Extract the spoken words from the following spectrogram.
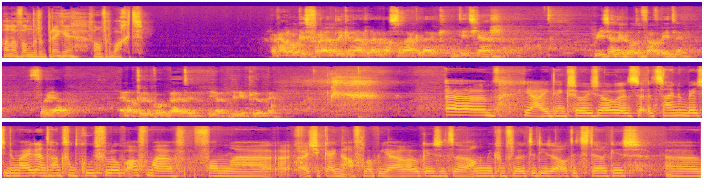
Anna van der Breggen van verwacht. We gaan ook eens vooruitblikken naar Luik, Bastenaken, Luik dit jaar. Wie zijn de grote favorieten voor jou? En natuurlijk ook buiten jullie ploeg. Ehm, ja, ik denk sowieso. Het, zijn een beetje de meiden en het hangt van het koersverloop af. Maar van, eh, als je kijkt naar de afgelopen jaren ook, is het uh, Annemiek van Vleuten die er altijd sterk is. Ehm,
